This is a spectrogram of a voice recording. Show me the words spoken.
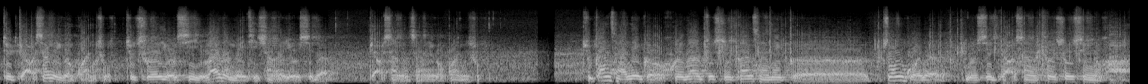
对表象的一个关注，就除了游戏以外的媒体上的游戏的表象的这样一个关注。就刚才那个回到就是刚才那个中国的游戏表象的特殊性的话，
